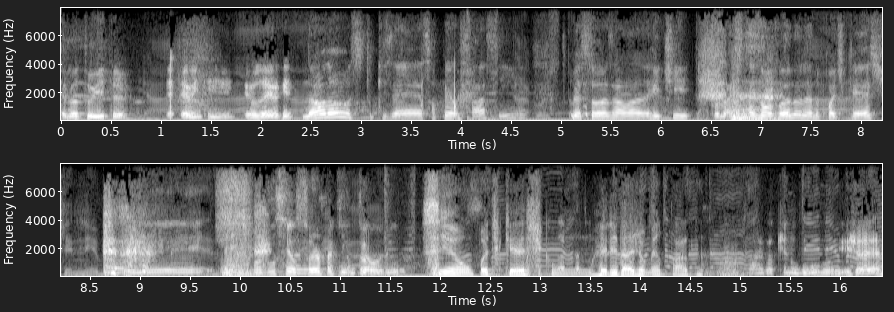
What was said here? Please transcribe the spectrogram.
É meu Twitter. Eu- entendi. Eu leio aqui? Não, não, se tu quiser só pensar assim, as pessoas, ela, a gente, quando a gente tá inovando né, no podcast, aí a gente manda um sensor pra quem quer ouvir. Sim, é um podcast com realidade aumentada, Largo aqui no Google e já é.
